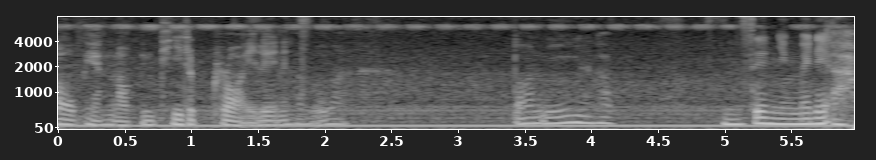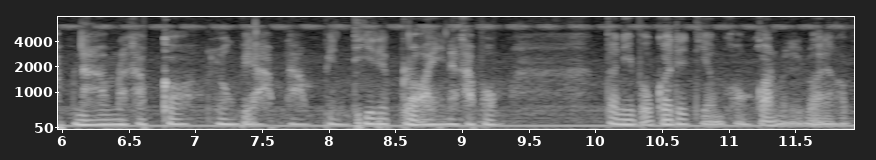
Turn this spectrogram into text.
เข้าแผนเราเป็นที่เรียบร้อยเลยนะครับเพราะว่า ตอนนี้นะครับเส้นยังไม่ได้อาบน้ำนะครับ ก็ลงไปอาบน้ำเป็นที่เรียบร้อยนะครับ ผม ตอนนี้ผมก็ได้เตรียมของก่อนมาเรียบร้อยแล้วครับ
